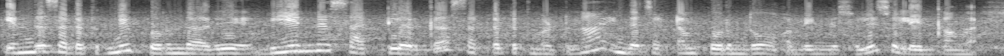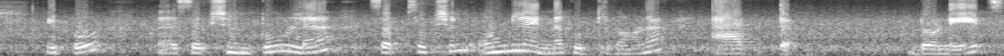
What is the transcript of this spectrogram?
எந்த சட்டத்துக்குமே பொருந்தாது. பிஎன்எஸ் ஆக்டில் இருக்க சட்டத்துக்கு மட்டும்தான் இந்த சட்டம் பொருந்தும் அப்படின்னு சொல்லி சொல்லியிருக்காங்க. இப்போது செக்ஷன் டூவில் சப்செக்ஷன் ஒன்றில் என்ன கொடுத்துருக்காங்கன்னா act denotes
